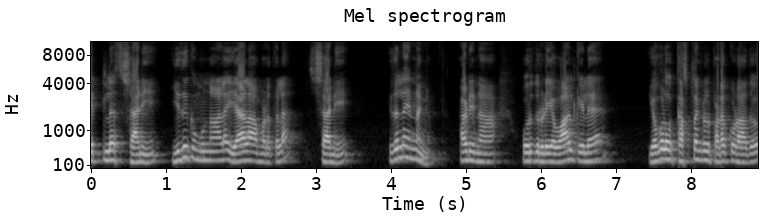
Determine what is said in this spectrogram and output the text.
எட்டில் சனி இதுக்கு முன்னால் ஏழாம் இடத்துல சனி. இதெல்லாம் என்னங்க? அப்படின்னா ஒருத்தருடைய வாழ்க்கையில் எவ்வளோ கஷ்டங்கள் படக்கூடாதோ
